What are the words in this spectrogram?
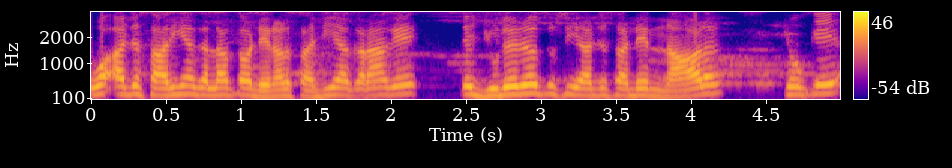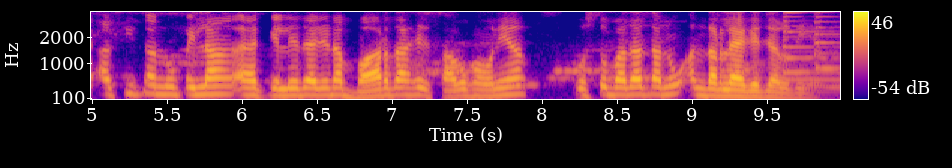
ਉਹ ਅੱਜ ਸਾਰੀਆਂ ਗੱਲਾਂ ਤੁਹਾਡੇ ਨਾਲ ਸਾਂਝੀਆਂ ਕਰਾਂਗੇ ਤੇ ਜੁੜੇ ਰਹੋ ਤੁਸੀਂ ਅੱਜ ਸਾਡੇ ਨਾਲ ਕਿਉਂਕਿ ਅਸੀਂ ਤੁਹਾਨੂੰ ਪਹਿਲਾਂ ਅਹ, ਕਿਲੇ ਦਾ ਜਿਹੜਾ ਬਾਹਰ ਦਾ ਹਿੱਸਾ ਵਿਖਾਉਂਦੇ ਆ ਉਸ ਤੋਂ ਬਾਅਦ ਤੁਹਾਨੂੰ ਅੰਦਰ ਲੈ ਕੇ ਚੱਲਦੇ ਹਾਂ।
